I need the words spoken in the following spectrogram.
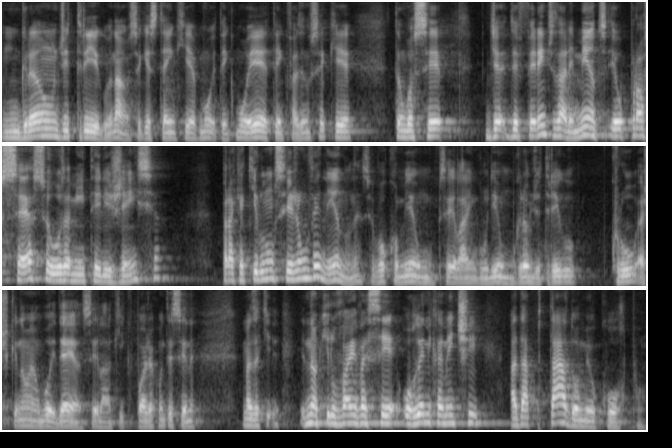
Um grão de trigo, não, isso aqui você tem que, tem que moer, tem que fazer não sei o quê. Então você, de, diferentes alimentos, eu processo, eu uso a minha inteligência para que aquilo não seja um veneno, né? Se eu vou comer um, sei lá, engolir um grão de trigo, cru, acho que não é uma boa ideia, sei lá o que, pode acontecer, né? Mas aqui, não, aquilo vai, vai ser organicamente adaptado ao meu corpo.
